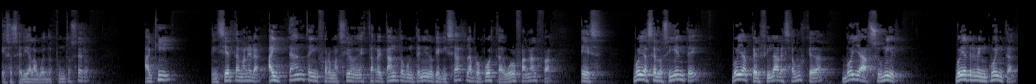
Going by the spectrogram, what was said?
eso sería la web 2.0. Aquí, en cierta manera, hay tanta información en esta red, tanto contenido, que quizás la propuesta de Wolfram Alpha es, voy a hacer lo siguiente, voy a perfilar esa búsqueda, voy a asumir, voy a tener en cuenta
